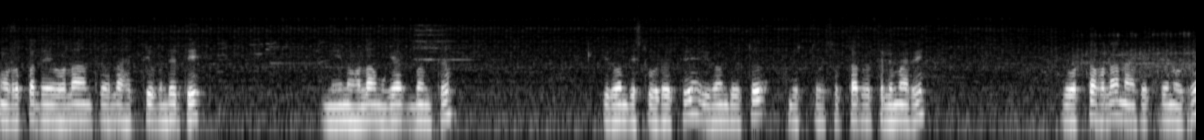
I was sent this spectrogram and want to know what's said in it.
ನೋಡ್ರಪ್ಪ ಅದೇ ಹೊಲ ಅಂತ ಎಲ್ಲ ಹತ್ತಿ ಬಂದೈತಿ. ನೀನು ಹೊಲ ಮುಗಿಯಕ್ಕೆ ಬಂತು. ಇದೊಂದಿಷ್ಟು ಉಳಿದೈತಿ ಇದೊಂದಿಟ್ಟು ಒಂದಿಷ್ಟು ಸುತ್ತಾರ ತಲೆಮಾರಿ. ಇದು ಒಟ್ಟು ಹೊಲ ನಾಲ್ಕು ಎಕರೆ ನೋಡ್ರಿ.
